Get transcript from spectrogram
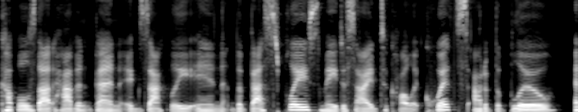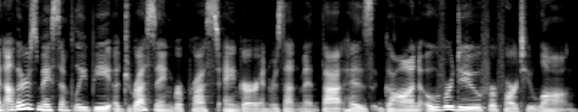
Couples that haven't been exactly in the best place may decide to call it quits out of the blue. And others may simply be addressing repressed anger and resentment that has gone overdue for far too long.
